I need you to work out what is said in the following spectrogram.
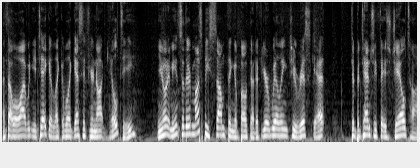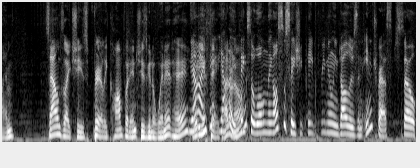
I thought, well, why wouldn't you take it? Like, well, I guess if you're not guilty, you know what I mean. So there must be something about that. If you're willing to risk it to potentially face jail time, sounds like she's fairly confident she's going to win it. Hey, Yeah, what do you I think? Yeah, I don't know. think so. Well, and they also say she paid $3 million in interest. So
